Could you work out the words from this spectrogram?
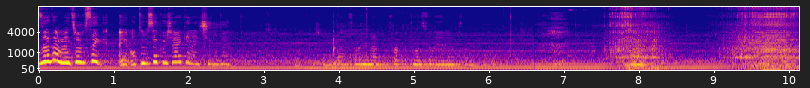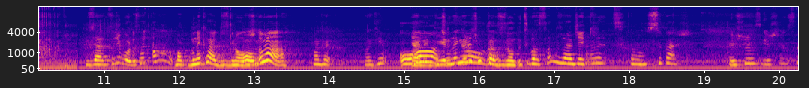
Zaten metrobüse, ay, otobüse koşarken açıldı. Şimdi ben sana hemen ufak bir tansiyon ayarı yapsam. Düzeltici bu arada. Sadece, aa bak bu ne kadar düzgün oldu. Oldu mu? Kanka Bakayım. Oha, yani diğerine çok göre çok oldu. daha düzgün oldu. Ütü bassan düzelecek. Evet. Tamam. Süper. Görüşürüz, görüşürüz.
